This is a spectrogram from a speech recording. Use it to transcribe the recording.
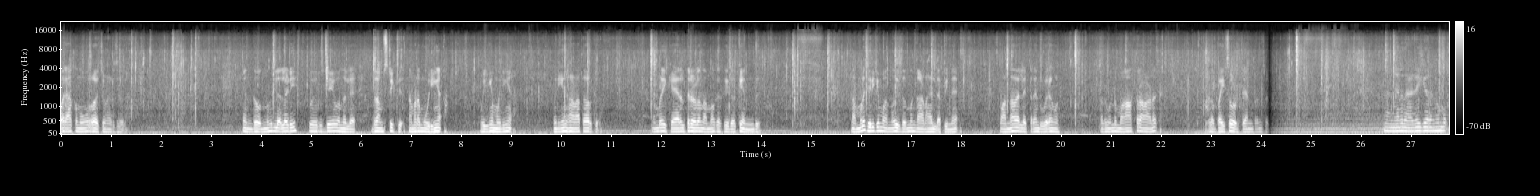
ഒരാൾക്ക് നൂറ് രൂപ വെച്ച് മേടിച്ചത്. എന്തോ ഒന്നുമില്ലല്ലടി. വെറുതെ വന്നല്ലേ. ഡ്രം സ്റ്റിക്ക് നമ്മുടെ മുരിങ്ങ. മുരിങ്ങ മുരിങ്ങ. മുരിങ്ങ കാണാത്തവർക്ക്. നമ്മുടെ ഈ കേരളത്തിലുള്ള നമുക്കൊക്കെ ഇതൊക്കെ എന്ത്? നമ്മൾ ശരിക്കും വന്നത് ഇതൊന്നും കാണാനില്ല. പിന്നെ വന്നതല്ല ഇത്രയും ദൂരം അതുകൊണ്ട് മാത്രമാണ് ഇവിടെ പൈസ കൊടുത്ത് എൻട്രൻസ് അങ്ങനെ താഴേക്ക് ഇറങ്ങുമ്പോൾ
